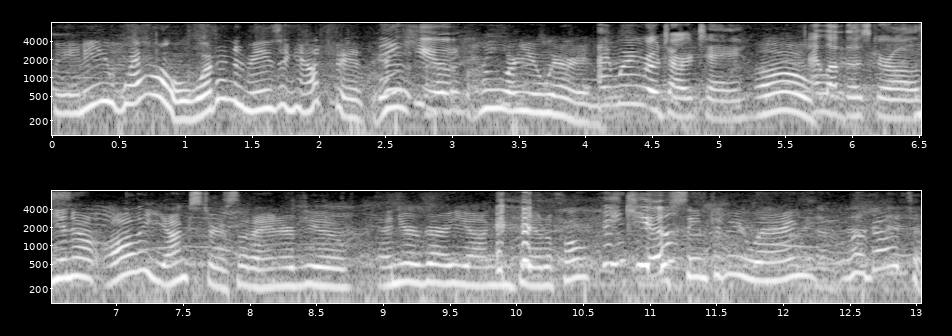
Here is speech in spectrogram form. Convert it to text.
Beanie, wow, what an amazing outfit. Thank who, you. Who are you wearing? I'm wearing Rodarte. oh, I love those girls. you know, all the youngsters that I interview, and you're very young and beautiful, Thank you. You seem to be wearing Rodarte.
